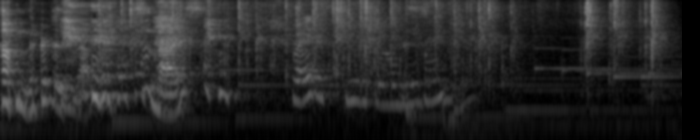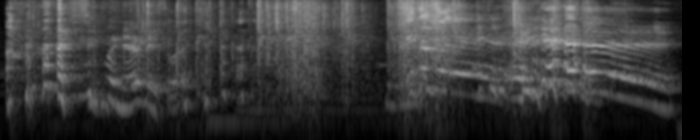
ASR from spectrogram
I'm nervous now. this is nice. right? It's cute little. I'm super nervous. It's a sweater! Yay!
